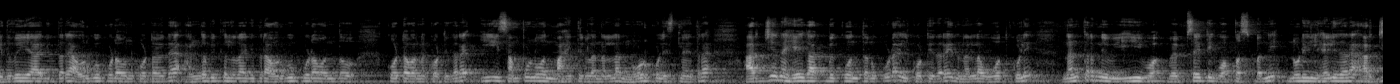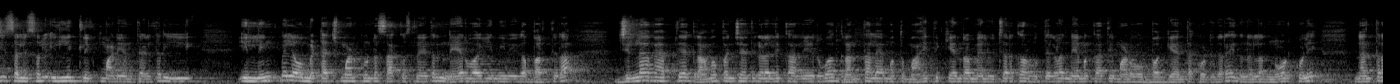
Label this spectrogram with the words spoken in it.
ವಿಧವೆಯಾಗಿದ್ದರೆ ಅವ್ರಿಗೂ ಕೂಡ ಒಂದು ಕೋಟ ಇದೆ. ಅಂಗವಿಕಲರಾಗಿದ್ದರೆ ಅವ್ರಿಗೂ ಕೂಡ ಒಂದು ಕೋಟವನ್ನು ಕೊಟ್ಟಿದ್ದಾರೆ. ಈ ಸಂಪೂರ್ಣ ಒಂದು ಮಾಹಿತಿಗಳನ್ನೆಲ್ಲ ನೋಡ್ಕೊಳ್ಳಿ ಸ್ನೇಹಿತರೆ. ಅರ್ಜಿಯನ್ನು ಹೇಗೆ ಹಾಕಬೇಕು ಅಂತಲೂ ಕೂಡ ಇಲ್ಲಿ ಕೊಟ್ಟಿದ್ದಾರೆ. ಇದನ್ನೆಲ್ಲ ಓದ್ಕೊಳ್ಳಿ. ನಂತರ ನೀವು ಈ ವೆಬ್ಸೈಟಿಗೆ ವಾಪಸ್ ಬನ್ನಿ. ನೋಡಿ, ಇಲ್ಲಿ ಹೇಳಿದ್ದಾರೆ, ಅರ್ಜಿ ಸಲ್ಲಿಸಲು ಇಲ್ಲಿ ಕ್ಲಿಕ್ ಮಾಡಿ ಅಂತ ಹೇಳ್ತಾರೆ. ಈ ಈ ಲಿಂಕ್ ಮೇಲೆ ಒಮ್ಮೆ ಟಚ್ ಮಾಡಿಕೊಂಡ್ರೆ ಸಾಕು ಸ್ನೇಹಿತರೆ, ನೇರವಾಗಿ ನೀವೀಗ ಬರ್ತೀರಾ. ಜಿಲ್ಲಾ ವ್ಯಾಪ್ತಿಯ ಗ್ರಾಮ ಪಂಚಾಯತ್ಗಳಲ್ಲಿ ಖಾಲಿ ಇರುವ ಗ್ರಂಥಾಲಯ ಮತ್ತು ಮಾಹಿತಿ ಕೇಂದ್ರ ಮೇಲ್ವಿಚಾರಕರ ಹುದ್ದೆಗಳ ನೇಮಕಾತಿ ಮಾಡುವ ಬಗ್ಗೆ ಅಂತ ಕೊಟ್ಟಿದ್ದಾರೆ. ಇದನ್ನೆಲ್ಲ ನೋಡ್ಕೊಳ್ಳಿ. ನಂತರ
